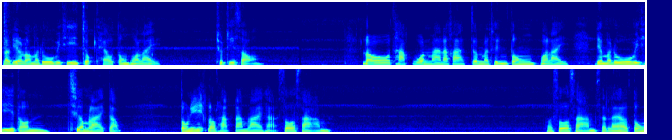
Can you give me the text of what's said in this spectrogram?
แล้วเดี๋ยวเรามาดูวิธีจบแถวตรงหัวไหล่ชุดที่สองเราถักวนมานะคะ จนมาถึงตรงหัวไหล่ เดี๋ยวมาดูวิธีตอนเชื่อมลายกับ ตรงนี้เราถักตามลายค่ะ โซ่สามพอโซ่สามเสร็จแล้วตรง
